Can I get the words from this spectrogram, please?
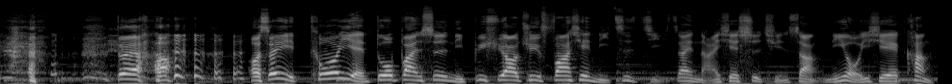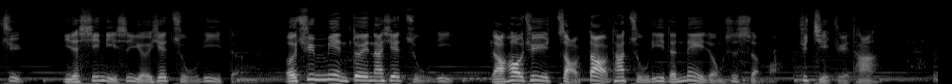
对啊，哦，所以拖延多半是你必须要去发现你自己在哪一些事情上，你有一些抗拒。你的心里是有一些阻力的，而去面对那些阻力，然后去找到它阻力的内容是什么，去解决它。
